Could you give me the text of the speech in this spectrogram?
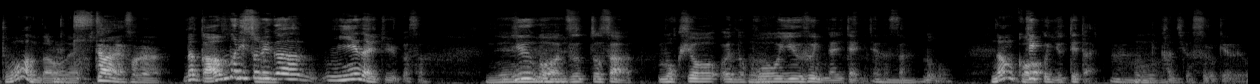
どうなんだろうね。聞きたいそれ。なんかあんまりそれが見えないというかさ、ね優吾はずっとさ目標のこういう風になりたいみたいなさ、のをなんか結構言ってたうん。感じがするけれど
